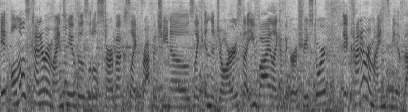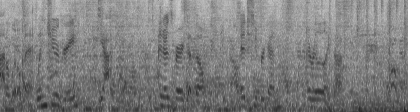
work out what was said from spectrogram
It almost kind of reminds me of those little Starbucks like frappuccinos, like in the jars that you buy like at the grocery store. It kind of reminds me of that a little bit. Wouldn't you agree? Yeah. It is very good though. It's super good. I really like that.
